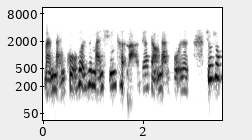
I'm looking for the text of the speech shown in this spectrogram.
蛮难过，或者是蛮心疼啦。不要讲难过，就是说。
